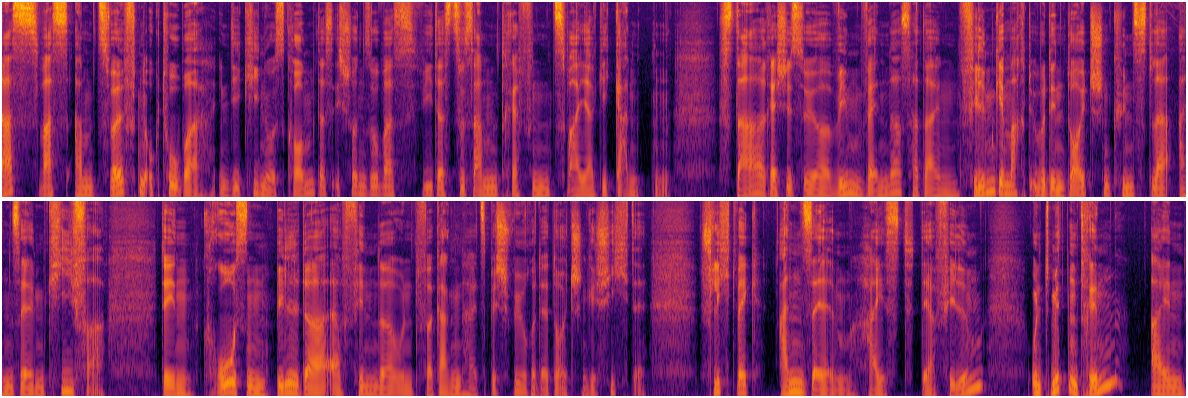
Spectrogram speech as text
Das, was am 12. Oktober in die Kinos kommt, das ist schon sowas wie das Zusammentreffen zweier Giganten. Star-Regisseur Wim Wenders hat einen Film gemacht über den deutschen Künstler Anselm Kiefer, den großen Bildererfinder und Vergangenheitsbeschwörer der deutschen Geschichte. Schlichtweg Anselm heißt der Film und mittendrin ein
